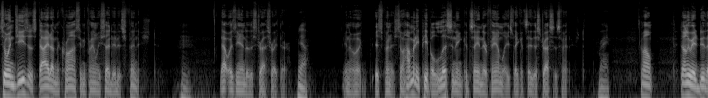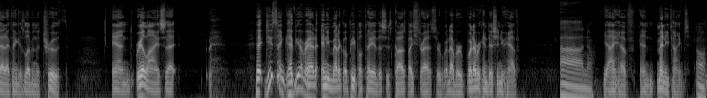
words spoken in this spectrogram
So when Jesus died on the cross and he finally said, It is finished, Hmm. that was the end of the stress right there. Yeah. You know, it is finished. So how many people listening could say in their families, they could say the stress is finished? Right. Well, the only way to do that, I think, is live in the truth and realize that. Hey, Do you think? Have you ever had any medical people tell you this is caused by stress or whatever, whatever condition you have? Uh no. Yeah, I have, and many times. Oh.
